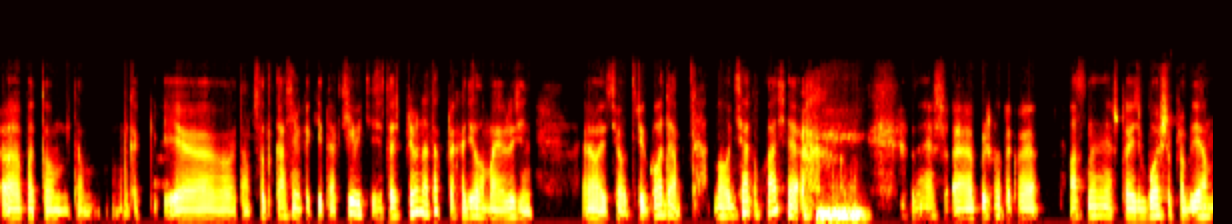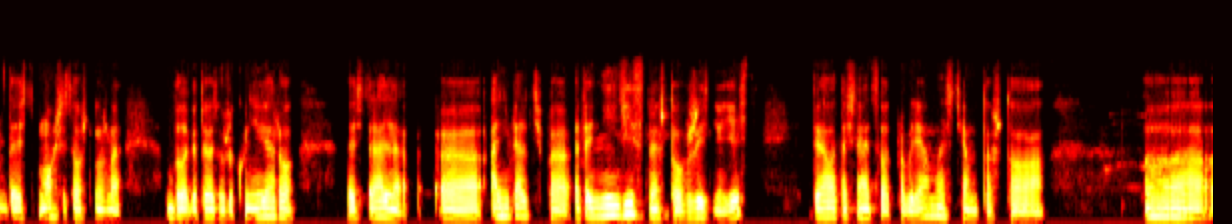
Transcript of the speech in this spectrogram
Потом там, как, э, там с одноклассниками какие-то активити. То есть примерно так проходила моя жизнь э, вот три года. Но в десятом классе, знаешь, э, пришло такое осознание, что есть больше проблем, то есть может из того, что нужно было готовиться уже к универу, то есть реально э, Олимпиада, типа, это не единственное, что в жизни есть. Тогда вот начинается вот проблема с тем, то, что э,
